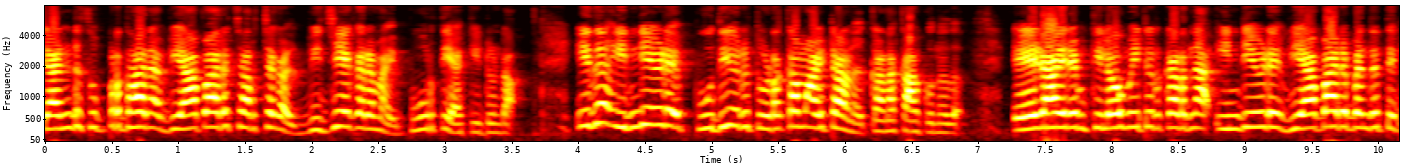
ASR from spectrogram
രണ്ട് സുപ്രധാന വ്യാപാര ചർച്ചകൾ വിജയകരമായി പൂർത്തിയാക്കിയിട്ടുണ്ട്. ഇത് ഇന്ത്യയുടെ പുതിയൊരു തുടക്കമായിട്ടാണ് കണക്കാക്കുന്നത്. ഏഴായിരം കിലോമീറ്റർ കടന്ന ഇന്ത്യയുടെ വ്യാപാര ബന്ധത്തിൽ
